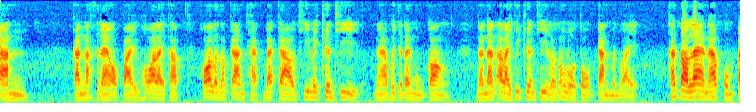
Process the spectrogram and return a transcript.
กันกันนักแสดงออกไปเพราะว่าอะไรครับ เพราะเราต้องการ track background ที่ไม่เคลื่อนที่นะเพื่อจะได้มุมกล้อง ดังนั้นอะไรที่เคลื่อนที่เราต้องโลโตกันมันไว้ ขั้นตอนแรกนะผมไป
